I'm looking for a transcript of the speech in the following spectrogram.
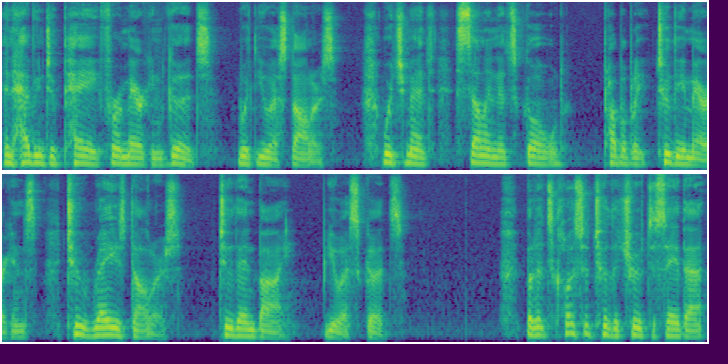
and having to pay for American goods with U.S. dollars, which meant selling its gold, probably to the Americans, to raise dollars to then buy U.S. goods. But it's closer to the truth to say that,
